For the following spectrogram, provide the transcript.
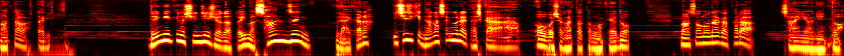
または2人。電撃の新人賞だと今3000ぐらいかな。一時期7000ぐらい確か応募者があったと思うけれど、まあその中から3、4人と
